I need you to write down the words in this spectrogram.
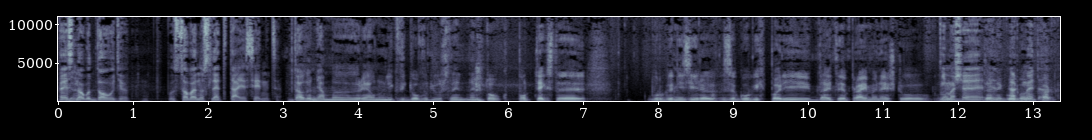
Без да. много доводи, особено след тая седмица. Да, да, няма реално никакви доводи, освен нали, толкова подтекста е организирах, загубих пари, дайте да правиме нещо, Имаше да не губя аргумента, пак.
